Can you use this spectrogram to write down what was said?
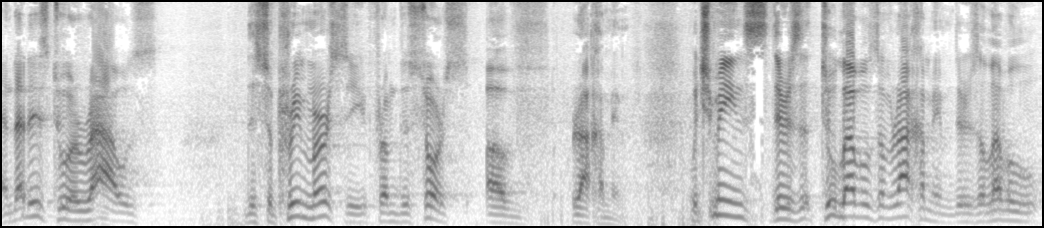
And that is to arouse the supreme mercy from the source of rachamim. Which means there's two levels of rachamim. There's a level,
